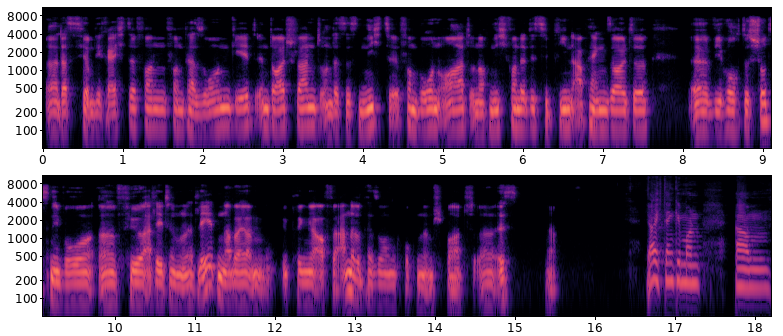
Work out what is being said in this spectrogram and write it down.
äh, dass es hier um die Rechte von, von Personen geht in Deutschland und dass es nicht vom Wohnort und auch nicht von der Disziplin abhängen sollte, wie hoch das Schutzniveau äh, für Athletinnen und Athleten, aber im Übrigen ja auch für andere Personengruppen im Sport äh, ist. Ja. ja, ich denke, man ähm,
